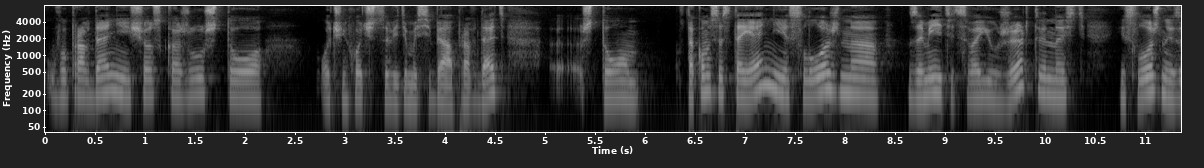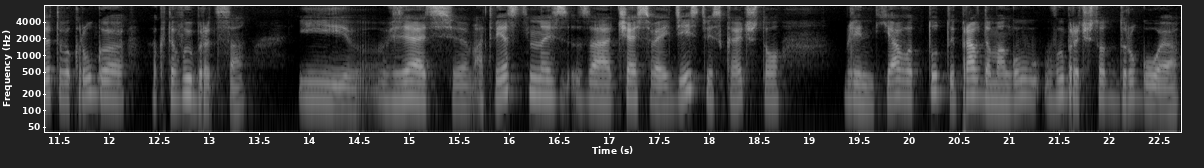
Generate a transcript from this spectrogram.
в оправдании еще скажу, что очень хочется, видимо, себя оправдать, э, что в таком состоянии сложно заметить свою жертвенность и сложно из этого круга как-то выбраться и взять э, ответственность за часть своих действий и сказать, что, блин, я вот тут и правда могу выбрать что-то другое.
